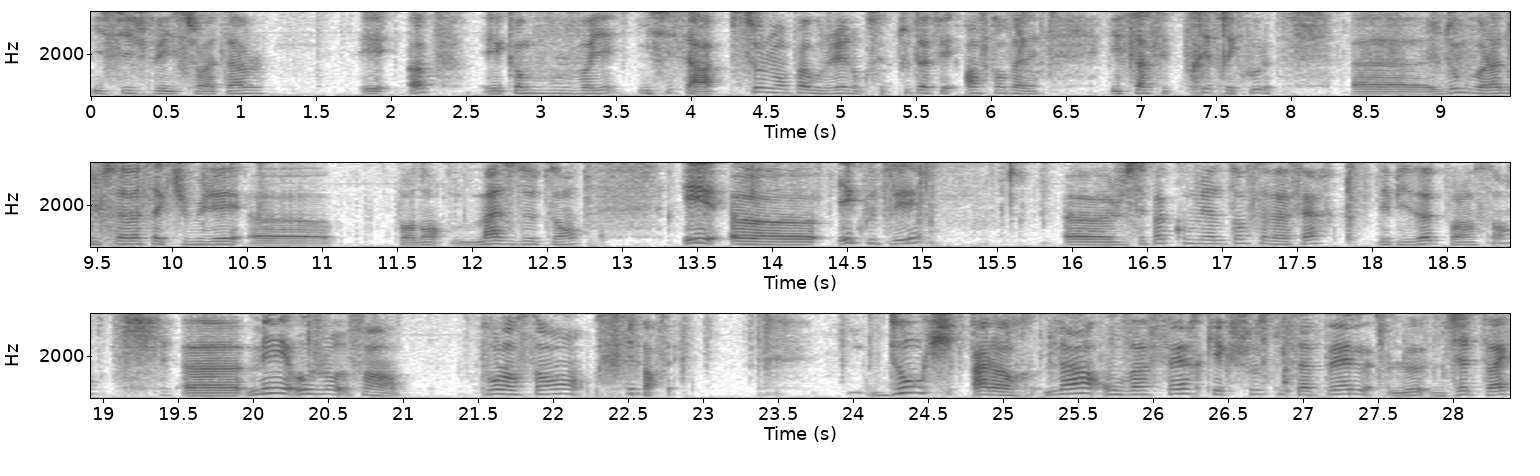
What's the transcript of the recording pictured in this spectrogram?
ici je vais sur la table et hop. Et comme vous voyez, ici ça a absolument pas bougé, donc c'est tout à fait instantané. Et ça c'est très très cool. Euh, donc voilà, donc ça va s'accumuler euh, pendant masse de temps. Et euh, écoutez, je sais pas combien de temps ça va faire l'épisode pour l'instant, mais aujourd'hui, enfin pour l'instant c'est parfait. Donc alors là on va faire quelque chose qui s'appelle le jetpack.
